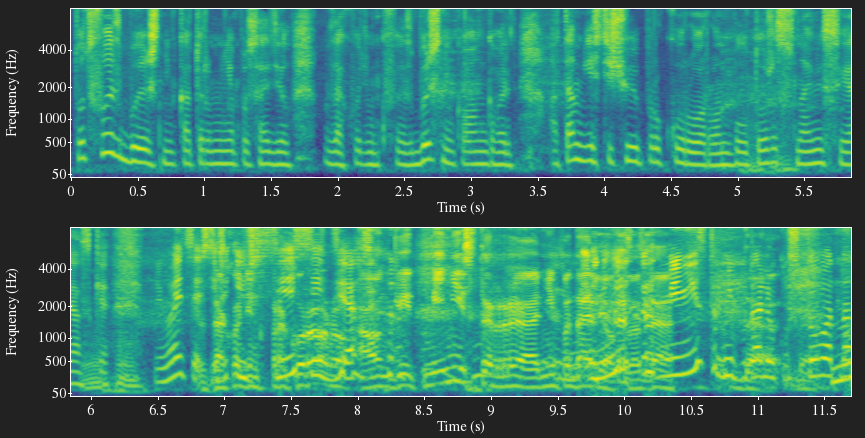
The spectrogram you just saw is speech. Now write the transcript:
тот ФСБшник, который меня посадил, мы заходим к ФСБшнику, а он говорит, а там есть еще и прокурор, он был тоже с нами в связке. Понимаете? И- и Заходим к все прокурору, сидят. а он говорит, министр э, неподалеку. Министр, да. министр неподалеку, Да, что да. от Ну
